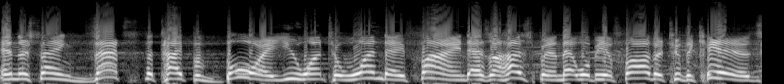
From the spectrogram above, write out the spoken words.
and they're saying, That's the type of boy you want to one day find as a husband that will be a father to the kids.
